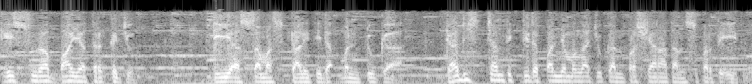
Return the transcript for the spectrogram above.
Ki Surabaya terkejut. Dia sama sekali tidak menduga Gadis cantik di depannya mengajukan persyaratan seperti itu.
